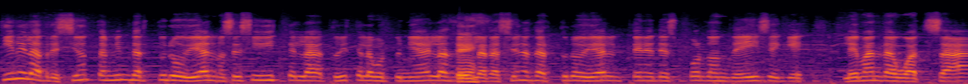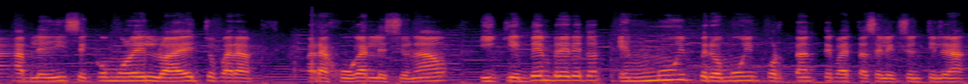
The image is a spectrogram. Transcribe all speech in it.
tiene la presión también de Arturo Vidal. No sé si viste la, tuviste la oportunidad de las Sí. declaraciones de Arturo Vidal en TNT Sport, donde dice que le manda WhatsApp, le dice cómo él lo ha hecho para, para jugar lesionado y que Ben Brereton es muy, pero muy importante para esta selección chilena.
